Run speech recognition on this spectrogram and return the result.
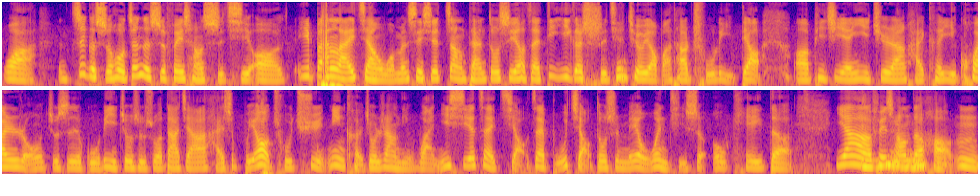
哇，这个时候真的是非常时期哦。一般来讲，我们这些账单都是要在第一个时间就要把它处理掉。呃，PG&E 居然还可以宽容，就是。鼓励就是说，大家还是不要出去，宁可就让你晚一些再缴、再补缴都是没有问题，是 OK 的呀，yeah, 非常的好。嗯，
